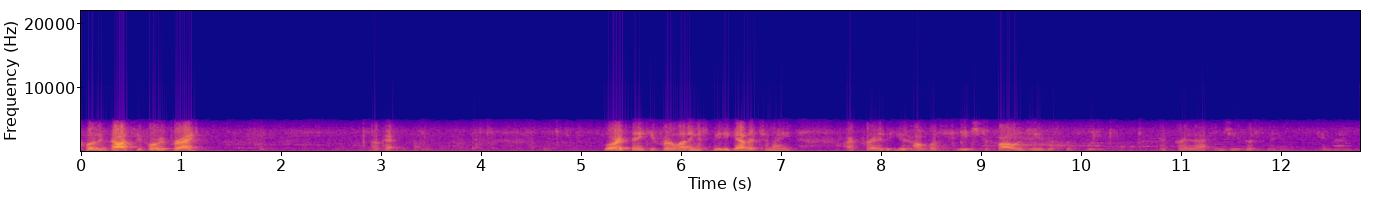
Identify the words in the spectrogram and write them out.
closing thoughts before we pray? Okay. Lord, thank you for letting us be together tonight. I pray that you'd help us each to follow Jesus this week. I pray that in Jesus' name. Amen.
